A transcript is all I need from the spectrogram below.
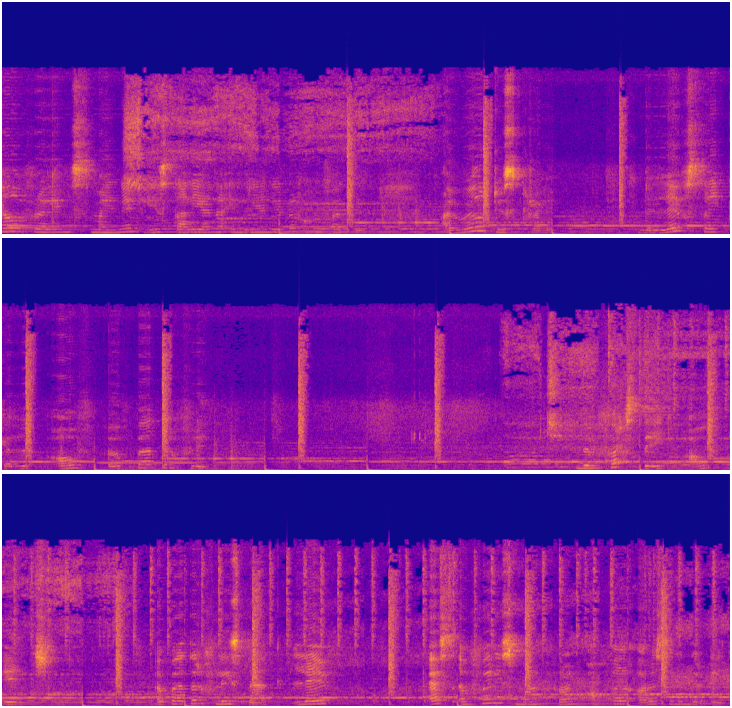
Hello friends, my name is Taliana Indriani Nurhulfatin. I will describe the life cycle of a butterfly. The first stage of age. A butterfly that live as a very small round oval or cylinder egg.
